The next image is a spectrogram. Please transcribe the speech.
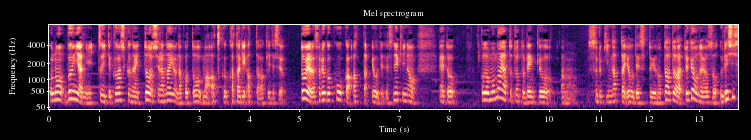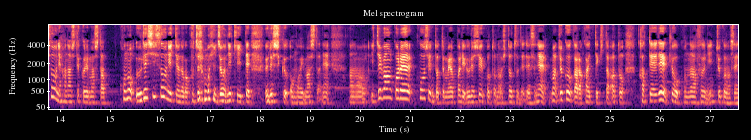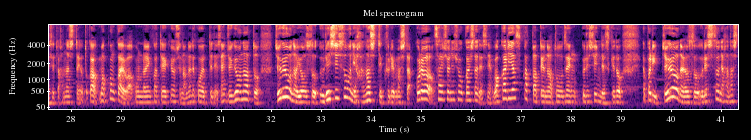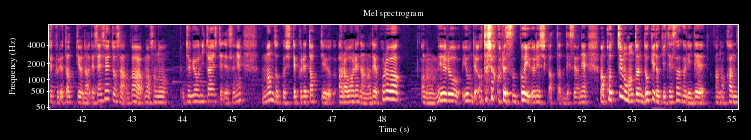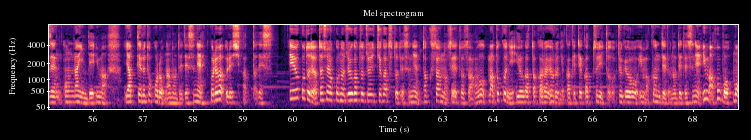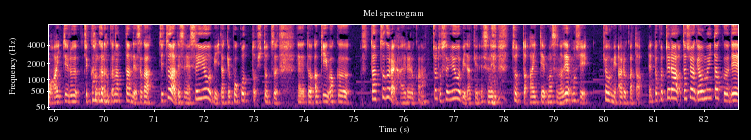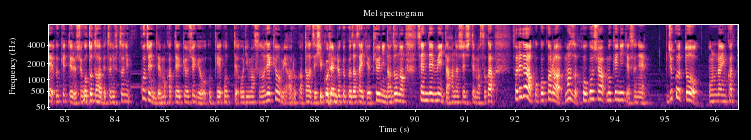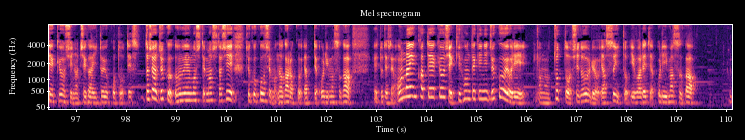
この分野について詳しくないと知らないようなことを、まあ、熱く語り合ったわけですよ。どうやらそれが効果あったようでですね、昨日、えっ、ー、と、子供もやっとちょっと勉強、あの、する気になったようですというのとあとは授業の様子を嬉しそうに話してくれました。この嬉しそうにっていうのがこちらも非常に聞いて嬉しく思いましたね。あの一番これ講師にとってもやっぱり嬉しいことの一つでですね、まあ、塾から帰ってきた後家庭で今日こんな風に塾の先生と話したよとか、まあ、今回はオンライン家庭教師なのでこうやってですね授業の後授業の様子を嬉しそうに話してくれました。これは最初に紹介したですね分かりやすかったというのは当然嬉しいんですけどやっぱり授業の様子を嬉しそうに話してくれたっていうのはですね生徒さんが、まあ、その授業に対してですね満足してくれたっていう表れなのでこれはあのメールを読んで私はこれすっごい嬉しかったんですよね。まあ、こっちも本当にドキドキ手探りであの完全オンラインで今やってるところなのでですねこれは嬉しかったです。っていうことで私はこの10月11月とですねたくさんの生徒さんを、まあ、特に夕方から夜にかけてがっつりと授業を今組んでるのでですね今ほぼもう空いてる時間がなくなったんですが実はですね水曜日だけポコッと1つ、えーと、空き枠2つぐらい入れるかな。ちょっと水曜日だけですねちょっと空いてますのでもし興味ある方、えっと、こちら私は業務委託で受けてる仕事とは別に普通に個人でも家庭教師業を請け負っておりますので興味ある方はぜひご連絡くださいという急に謎の宣伝めいた話してますがそれではここからまず保護者向けにですね塾とオンライン家庭教師の違いということです。私は塾運営もしてましたし、塾講師も長らくやっておりますが、えっとですね、オンライン家庭教師、基本的に塾より、あの、ちょっと指導料安いと言われておりますが、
